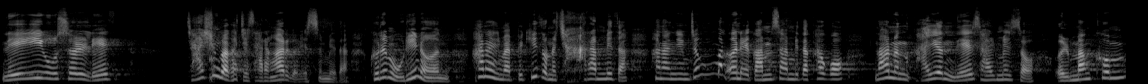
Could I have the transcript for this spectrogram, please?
내 이웃을 내 자신과 같이 사랑하라 그랬습니다. 그러면 우리는 하나님 앞에 기도는 잘합니다. 하나님 정말 은혜 감사합니다 하고 나는 과연 내 삶에서 얼만큼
